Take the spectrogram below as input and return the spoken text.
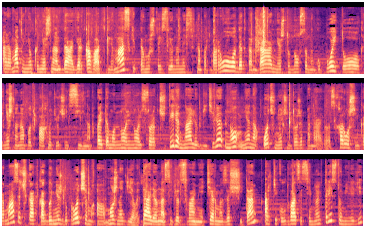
Аромат у нее, конечно, да, ярковат для маски, потому что если ее наносить на подбородок, там, да, между носом и губой, то, конечно, она будет пахнуть очень сильно. Поэтому 0044 на любителя, но мне она очень-очень тоже понравилась. Хорошенькая масочка, как бы, между прочим, а, можно делать. Далее у нас идет с вами термозащита. Артикул 2703, 100 мл.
